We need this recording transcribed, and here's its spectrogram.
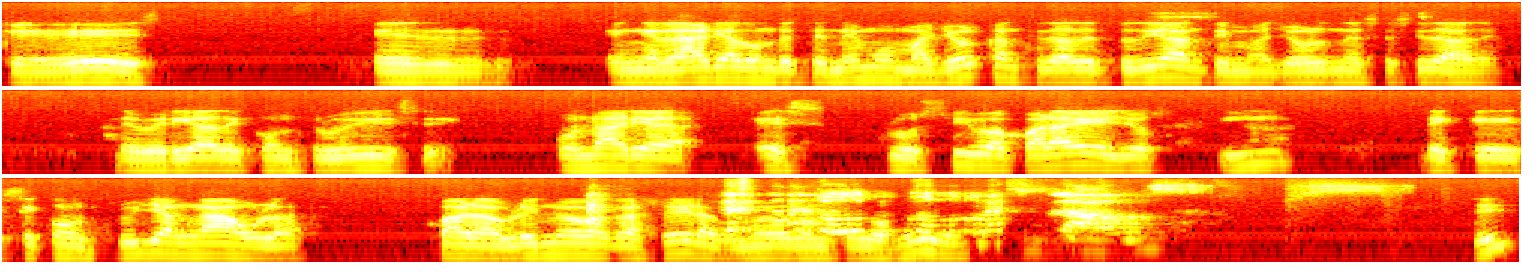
que es el, en el área donde tenemos mayor cantidad de estudiantes y mayor necesidades, debería de construirse un área exclusiva para ellos y de que se construyan aulas para abrir nuevas carreras como odontología. ¿Sí?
